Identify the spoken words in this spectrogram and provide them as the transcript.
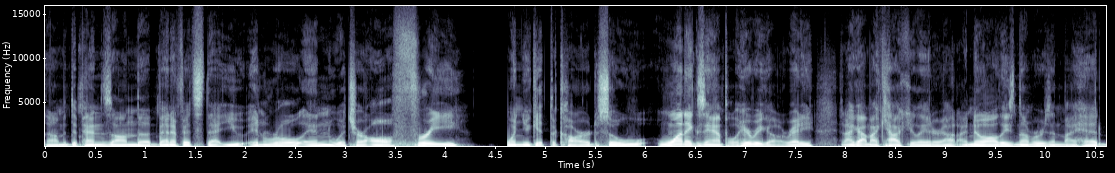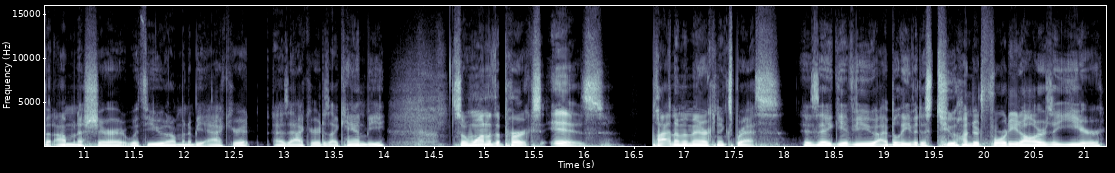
Um, it depends on the benefits that you enroll in, which are all free when you get the card. So, one example, here we go. Ready? And I got my calculator out. I know all these numbers in my head, but I'm going to share it with you. I'm going to be accurate, as accurate as I can be. So, one of the perks is Platinum American Express is they give you, I believe it is $240 a year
